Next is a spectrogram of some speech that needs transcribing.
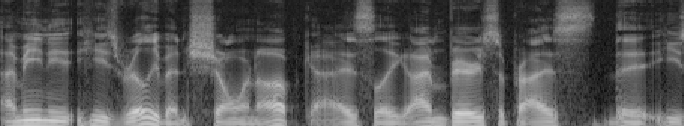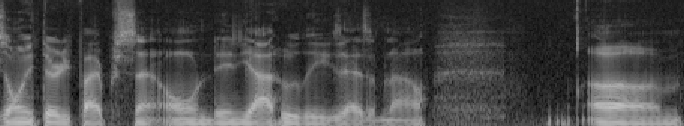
I mean, he's really been showing up, guys. Like I'm very surprised that he's only thirty five percent owned in Yahoo leagues as of now. Um,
